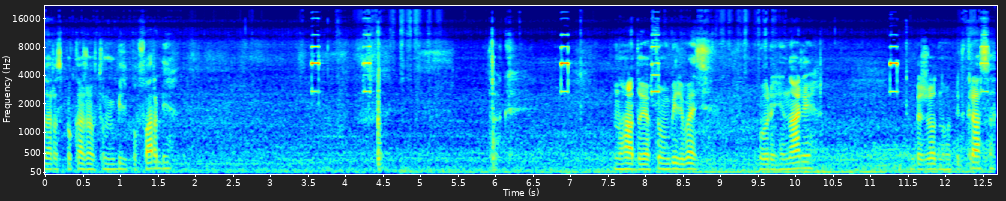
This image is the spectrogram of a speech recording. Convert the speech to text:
Зараз покажу автомобіль по фарбі. Так. Нагадую, автомобіль весь в оригіналі, без жодного підкраса.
